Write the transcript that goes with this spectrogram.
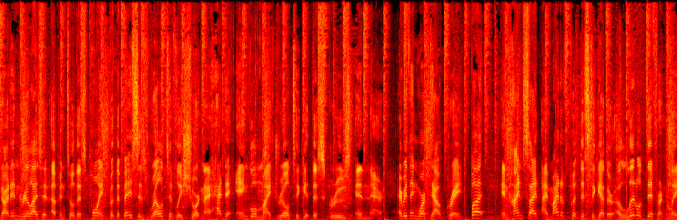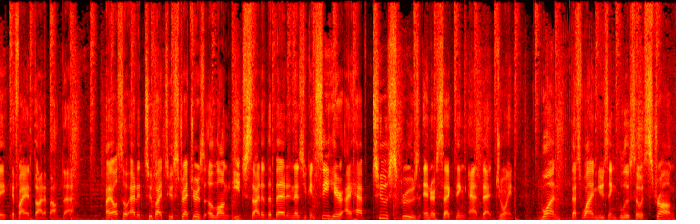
Now I didn't realize it up until this point, but the base is relatively short and I had to angle my drill to get the screws in there. Everything worked out great, but in hindsight, I might have put this together a little differently if I had thought about that. I also added 2x2 stretchers along each side of the bed, and as you can see here, I have two screws intersecting at that joint. One, that's why I'm using glue so it's strong,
